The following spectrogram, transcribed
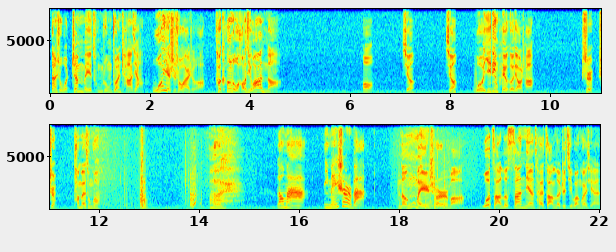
但是我真没从中赚差价，我也是受害者。他坑了我好几万呢。哦，行，行，我一定配合调查。是是，坦白从宽。哎，老马，你没事儿吧？能没事儿吗？我攒了三年才攒了这几万块钱，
